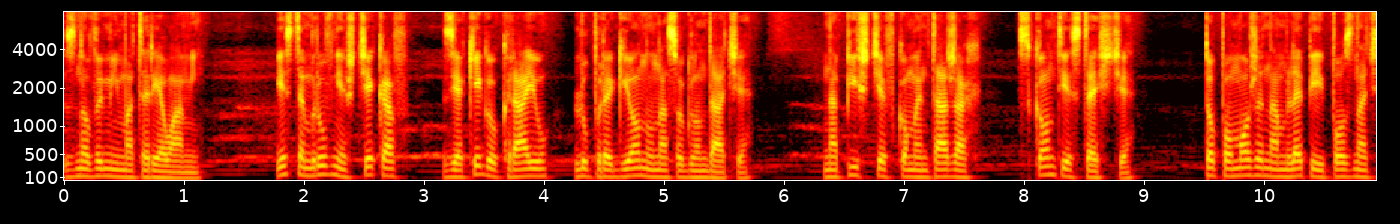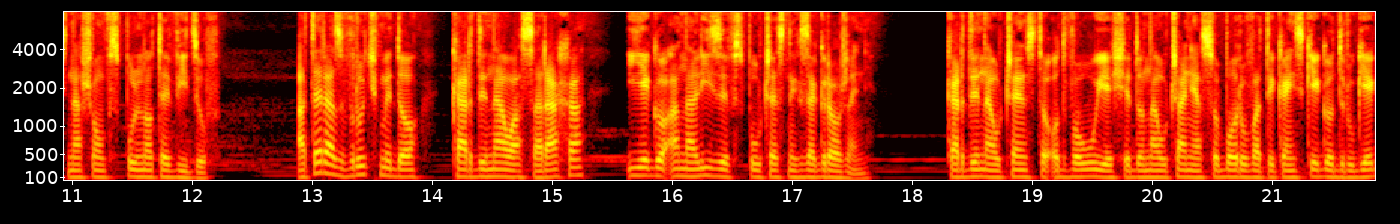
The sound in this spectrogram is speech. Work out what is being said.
z nowymi materiałami. Jestem również ciekaw, z jakiego kraju lub regionu nas oglądacie. Napiszcie w komentarzach, skąd jesteście. To pomoże nam lepiej poznać naszą wspólnotę widzów. A teraz wróćmy do kardynała Saracha i jego analizy współczesnych zagrożeń. Kardynał często odwołuje się do nauczania Soboru Watykańskiego II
